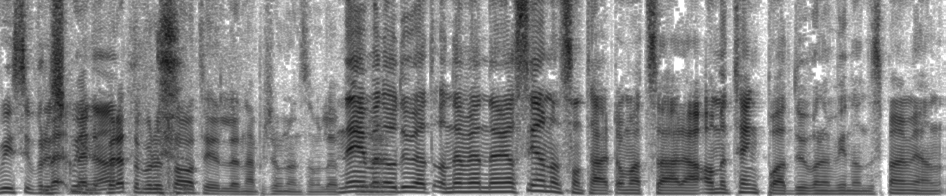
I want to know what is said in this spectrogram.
greasy for the Men, screen. men, berätta vad du sa till den här personen som upp Nej, men och du vet, och när, när jag ser något sånt här om att så här, ja men tänk på att du var den vinnande spermien.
